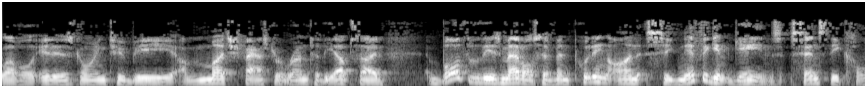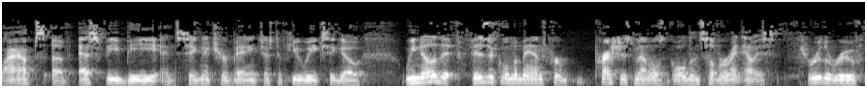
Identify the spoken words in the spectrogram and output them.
level, it is going to be a much faster run to the upside. Both of these metals have been putting on significant gains since the collapse of SVB and Signature Bank just a few weeks ago. We know that physical demand for precious metals, gold and silver right now is through the roof.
